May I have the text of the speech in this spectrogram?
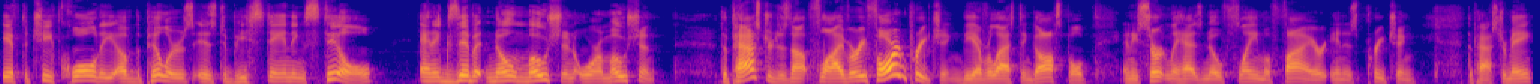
If the chief quality of the pillars is to be standing still and exhibit no motion or emotion, the pastor does not fly very far in preaching the everlasting gospel, and he certainly has no flame of fire in his preaching. The pastor may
